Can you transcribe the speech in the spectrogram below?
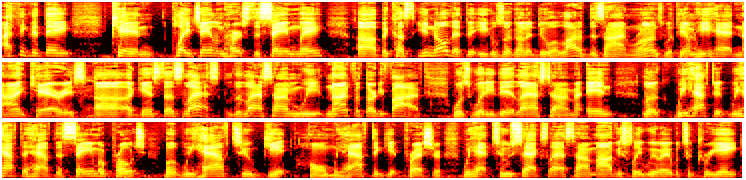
I think that they can play Jalen Hurts the same way uh, because you know that the Eagles are going to do a lot of design runs with him. He had nine carries uh, against us last the last time we nine for 35 was what he did last time. And look, we have to we have to have the same approach, but we have to get get home. We have to get pressure. We had two sacks last time. Obviously, we were able to create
